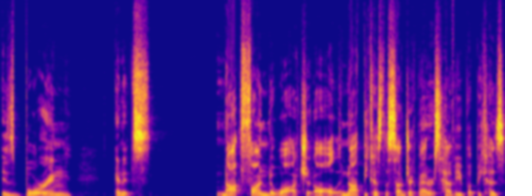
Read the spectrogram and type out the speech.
is boring and it's not fun to watch at all. And not because the subject matter is heavy, but because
